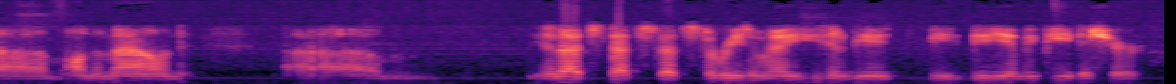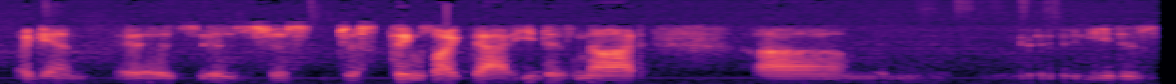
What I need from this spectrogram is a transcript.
um, on the mound. Um, know, that's that's that's the reason why he's going to be, be be the MVP this year again. Is is just just things like that. He does not um, he just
